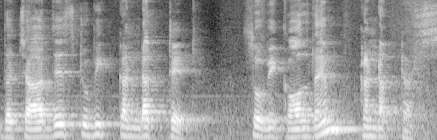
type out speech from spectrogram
the charges to be conducted. So, we call them conductors.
